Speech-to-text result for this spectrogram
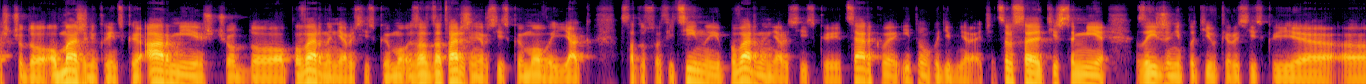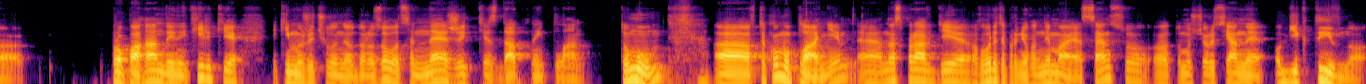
щодо обмежень української армії, щодо повернення російської мови затвердження російської мови як статусу офіційної, повернення російської церкви і тому подібні речі. Це все ті ж самі заїжджені платівки російської е, пропаганди, і не тільки, які ми вже чули неодноразово. Це не життєздатний план. Тому е, в такому плані е, насправді говорити про нього немає сенсу, е, тому що росіяни об'єктивно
